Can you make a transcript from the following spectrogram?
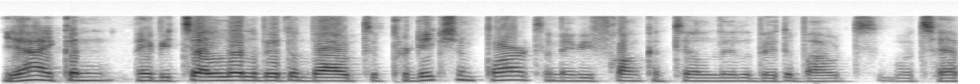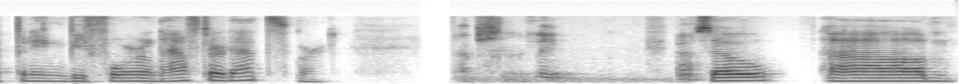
Yeah, I can maybe tell a little bit about the prediction part, and maybe Frank can tell a little bit about what's happening before and after that. Or absolutely. So um,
